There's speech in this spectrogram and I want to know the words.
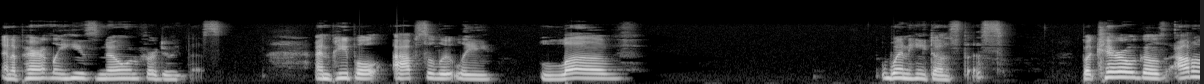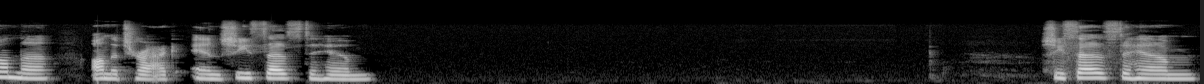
and apparently he's known for doing this. And people absolutely love when he does this. But Carol goes out on the on the track and she says to him She says to him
